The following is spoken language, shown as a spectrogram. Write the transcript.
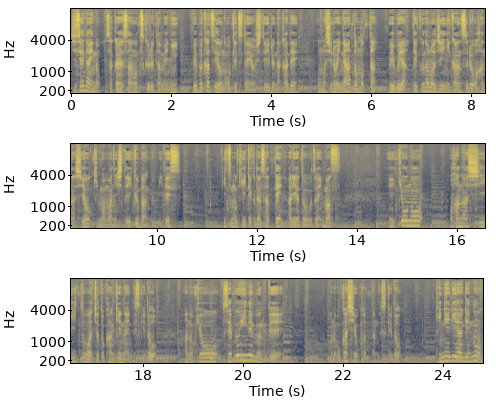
次世代の酒屋さんを作るために Web 活用のお手伝いをしている中で面白いなと思った Web やテクノロジーに関するお話を気ままにしていく番組です。いつも聞いてくださってありがとうございます、えー、今日のお話とはちょっと関係ないんですけどあの今日セブンイレブンであのお菓子を買ったんですけどひねり揚げの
